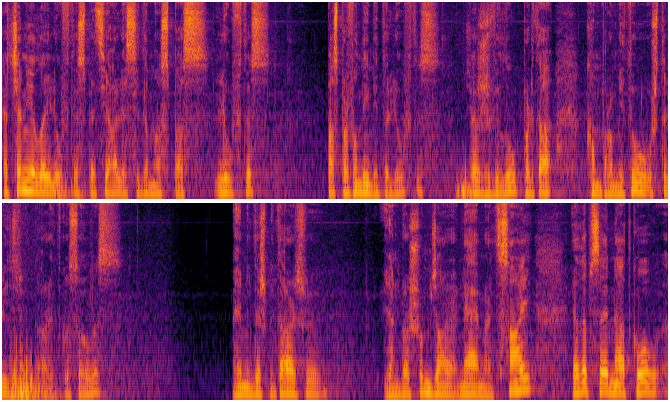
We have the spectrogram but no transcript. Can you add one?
ka qenë një lloj lufte speciale sidomos pas luftës Pas përfundimit të luftës, që është zhvillu për ta kompromitu Ushtrinë Çlirimtare të Kosovës, ne jemi dëshmitarë që janë bërë shumë gjëra në emër të saj, edhe pse në atë kohë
